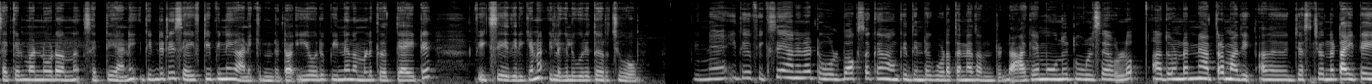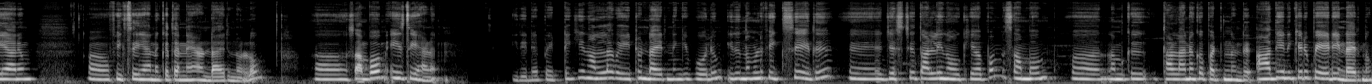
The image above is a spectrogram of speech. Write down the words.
സെക്കൻഡ് വണ്ണൂടെ ഒന്ന് സെറ്റ് ചെയ്യാണ്. ഇതിന്റെ ഒരു സേഫ്റ്റി പിന്നെ കാണിക്കുന്നുണ്ട് കേട്ടോ ഈ ഒരു പിന്നെ നമ്മൾ കൃത്യമായിട്ട് ഫിക്സ് ചെയ്തിരിക്കണം. ഇല്ലെങ്കിൽ ഒരു തെറിച്ച് പോകും. പിന്നെ ഇത് ഫിക്സ് ചെയ്യാനുള്ള ടൂൾ ബോക്സ് ഒക്കെ നമുക്ക് ഇതിന്റെ കൂടെ തന്നെ തന്നിട്ടുണ്ട്. ആകെ മൂന്ന് ടൂൾസേ ഉള്ളൂ. അതുകൊണ്ട് തന്നെ അത്ര മതി. അത് ജസ്റ്റ് ഒന്ന് ടൈറ്റ് ചെയ്യാനും ഫിക്സ് ചെയ്യാനൊക്കെ തന്നെ ഉണ്ടായിരുന്നുള്ളൂ. സംഭവം ഈസിയാണ് ഇതിന്റെ പെട്ടിക്ക് നല്ല വെയിറ്റ് ഉണ്ടായിരുന്നെങ്കിൽ പോലും ഇത് നമ്മൾ ഫിക്സ് ചെയ്ത് ജസ്റ്റ് തള്ളി നോക്കിയപ്പം സംഭവം നമുക്ക് തള്ളാനൊക്കെ പറ്റുന്നുണ്ട്. ആദ്യം എനിക്കൊരു പേടി ഉണ്ടായിരുന്നു.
